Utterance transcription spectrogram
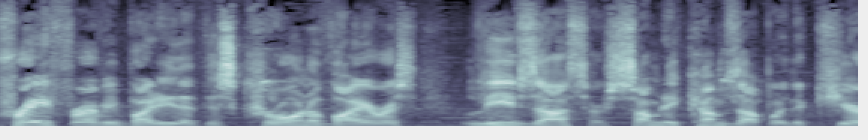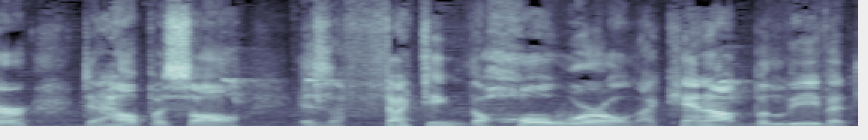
Pray for everybody that this coronavirus leaves us or somebody comes up with a cure to help us all. Is affecting the whole world. I cannot believe it.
